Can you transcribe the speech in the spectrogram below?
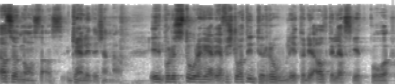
Alltså någonstans kan jag lite känna. På det stora hela, jag förstår att det inte är roligt och det är alltid läskigt på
